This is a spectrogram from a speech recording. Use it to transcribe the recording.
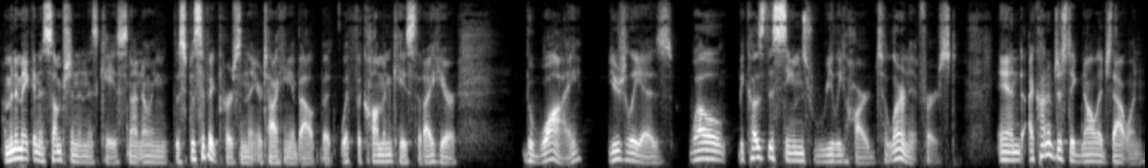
I'm going to make an assumption in this case, not knowing the specific person that you're talking about, but with the common case that I hear, the why usually is, well, because this seems really hard to learn at first. And I kind of just acknowledge that one,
